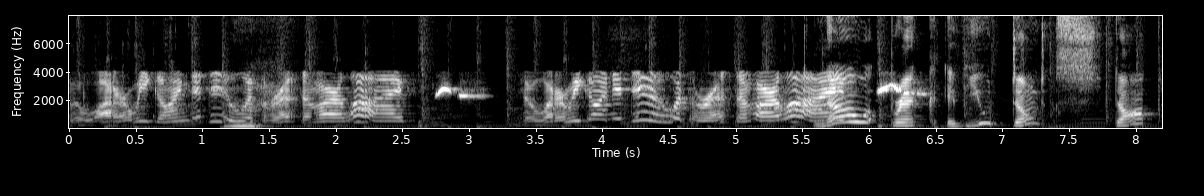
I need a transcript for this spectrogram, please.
So what are we going to do with the rest of our lives? So what are we going to do with the rest of our lives? No, Brick, if you don't stop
